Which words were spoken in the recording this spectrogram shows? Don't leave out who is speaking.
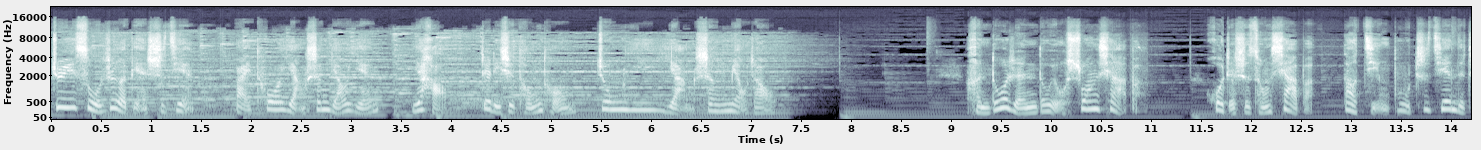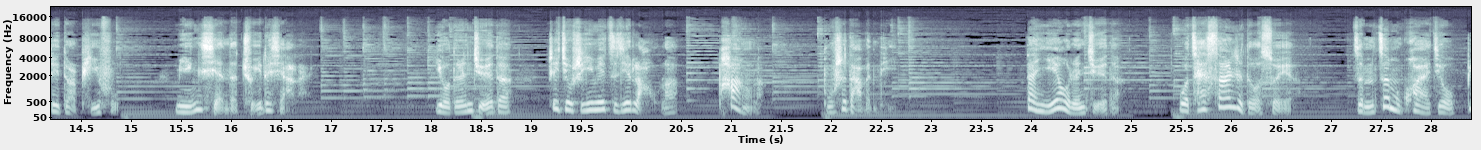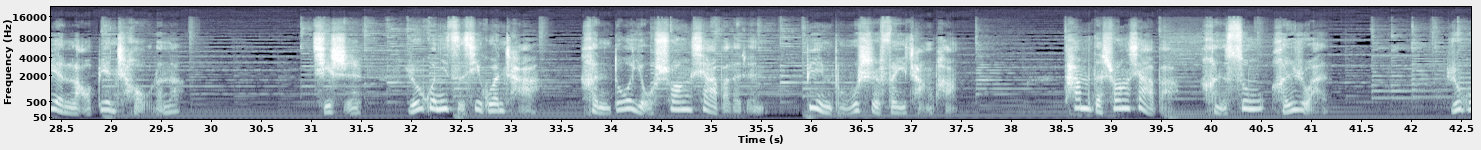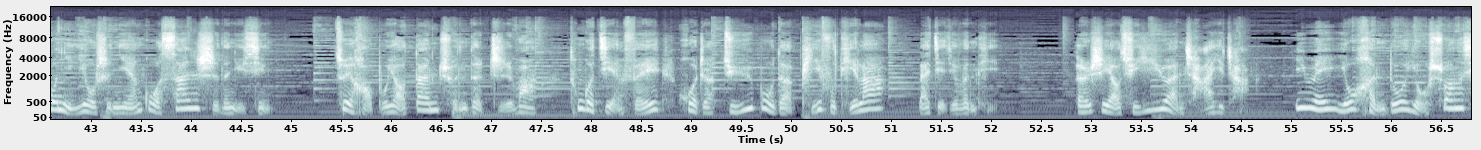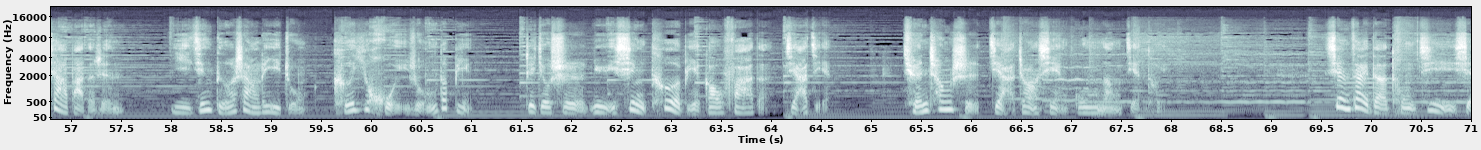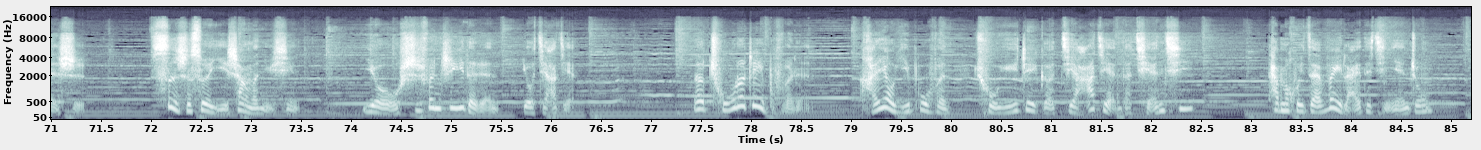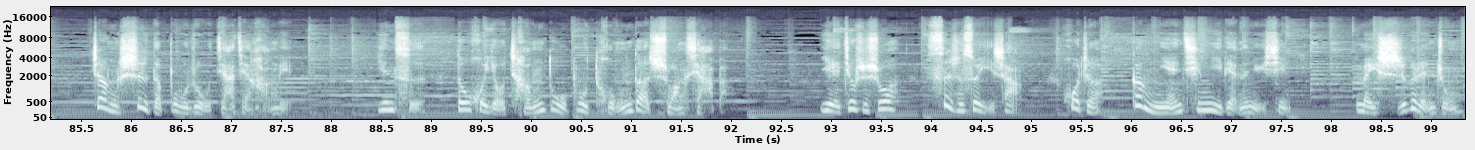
Speaker 1: 追溯热点事件，摆脱养生谣言也好。这里是彤彤中医养生妙招。很多人都有双下巴，或者是从下巴到颈部之间的这段皮肤明显的垂了下来。有的人觉得这就是因为自己老了、胖了，不是大问题。但也有人觉得，我才三十多岁啊，怎么这么快就变老变丑了呢？其实，如果你仔细观察，很多有双下巴的人，并不是非常胖，他们的双下巴很松很软。如果你又是年过三十的女性，最好不要单纯的指望通过减肥或者局部的皮肤提拉来解决问题，而是要去医院查一查，因为有很多有双下巴的人，已经得上了一种可以毁容的病。这就是女性特别高发的甲减，全称是甲状腺功能减退。现在的统计显示，四十岁以上的女性有十分之一的人有甲减。那除了这部分人，还有一部分处于这个甲减的前期，他们会在未来的几年中正式的步入甲减行列，因此。都会有程度不同的双下巴，也就是说，四十岁以上或者更年轻一点的女性，每十个人中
